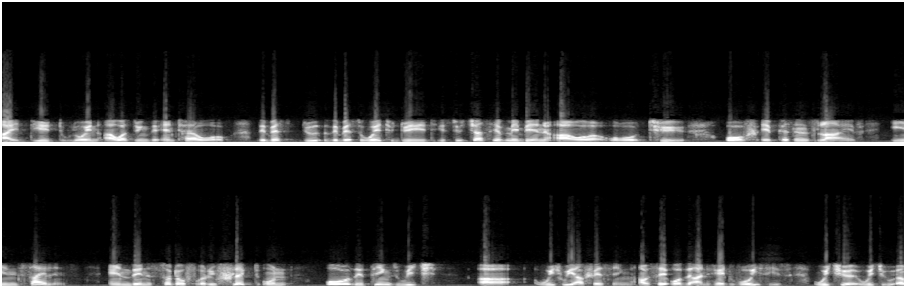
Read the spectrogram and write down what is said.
I did when I was doing the entire work. The best do, the best way to do it is to just have maybe an hour or two of a person's life in silence, and then sort of reflect on all the things which uh, which we are facing. I would say all the unheard voices which uh, which uh,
